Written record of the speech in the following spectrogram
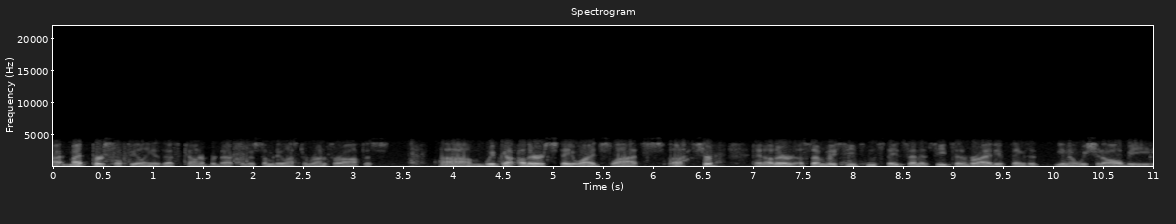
I, my personal feeling is that's counterproductive. If somebody wants to run for office, um, we've got other statewide slots uh, for and other assembly seats and state senate seats and a variety of things that you know we should all be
